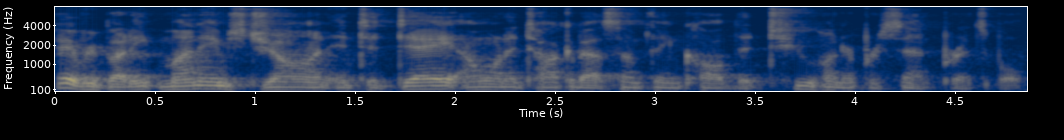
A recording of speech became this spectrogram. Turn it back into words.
Hey, everybody, my name's John, and today I want to talk about something called the 200% principle.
